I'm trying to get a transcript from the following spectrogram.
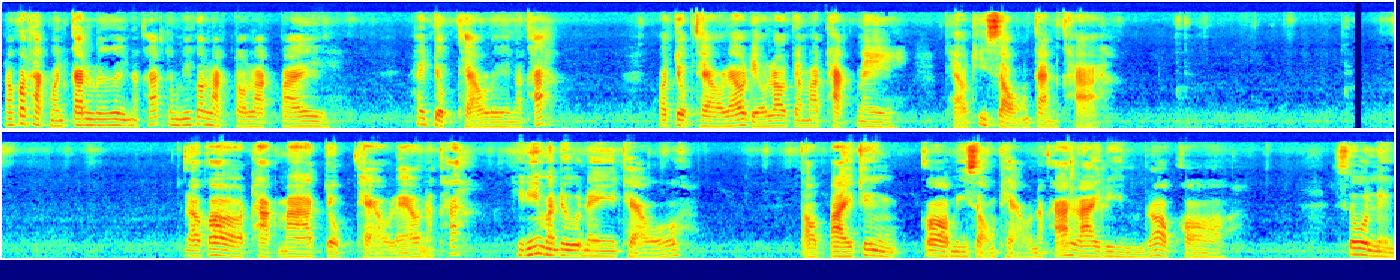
เราก็ถักเหมือนกันเลยนะคะ ตรงนี้ก็หลักต่อหลักไป ให้จบแถวเลยนะคะ อจบแถวแล้วเดี๋ยวเราจะมาถักในแถวที่สองกันค่ะ เราก็ถักมาจบแถวแล้วนะคะ ทีนี้มาดูในแถวต่อไปซึ่งก็มีสองแถวนะคะ ลายริมรอบคอ โซ่หนึ่ง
